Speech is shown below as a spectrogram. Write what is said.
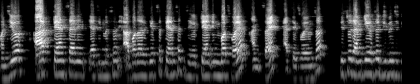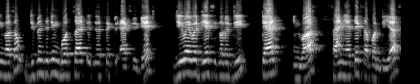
भनेपछि यो R tan sine h inverse पछाडि के छ टेन छ त्यसरी टेन इन्भर्स भयो अनि साइन एच एक्स भयो हुन्छ। त्यसपछि हामी के गर्छौँ डिफ्रेन्सिएटिङ गर्छौँ। Differentiating both side with respect to x you get dy by dx equal inverse sine h x upon dx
